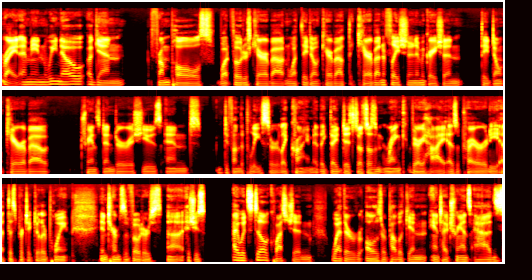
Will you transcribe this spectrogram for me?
Right. I mean, we know again from polls what voters care about and what they don't care about. They care about inflation and immigration. They don't care about transgender issues and defund the police or like crime. Like that just doesn't rank very high as a priority at this particular point in terms of voters' uh, issues. I would still question whether all those Republican anti-trans ads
